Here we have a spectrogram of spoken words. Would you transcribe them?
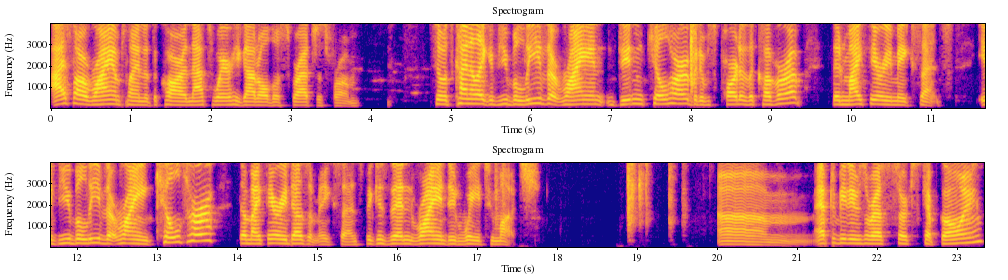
I thought Ryan planted the car, and that's where he got all those scratches from. So it's kind of like if you believe that Ryan didn't kill her, but it was part of the cover up, then my theory makes sense. If you believe that Ryan killed her, then my theory doesn't make sense because then Ryan did way too much. Um, after BD was arrested, searches kept going.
